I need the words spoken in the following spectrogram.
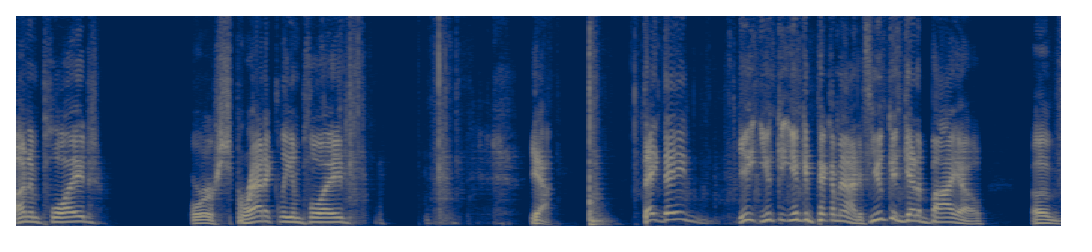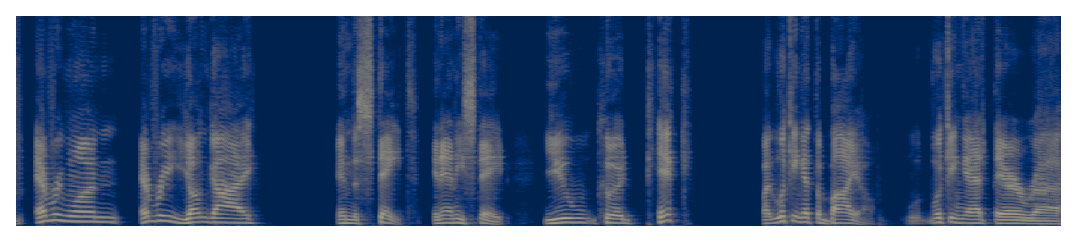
unemployed or sporadically employed. yeah, they they you you you could pick them out if you could get a bio of everyone, every young guy in the state, in any state, you could pick by looking at the bio, looking at their, uh,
